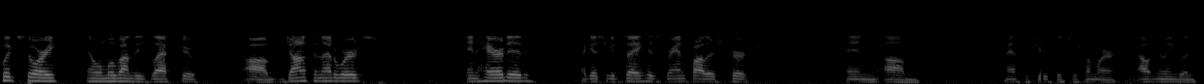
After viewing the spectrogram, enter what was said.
Quick story, and we'll move on to these last two. Um, Jonathan Edwards inherited, I guess you could say, his grandfather's church in um, Massachusetts or somewhere out in New England.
